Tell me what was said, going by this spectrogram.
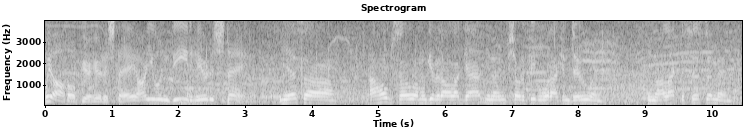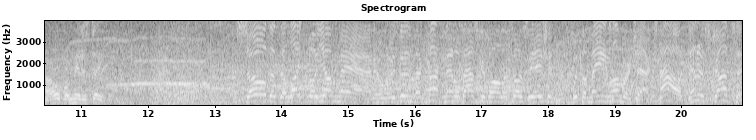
We all hope you're here to stay. Are you indeed here to stay? Yes, uh, I hope so. I'm going to give it all I got, you know, show the people what I can do. And, you know, I like the system, and I hope I'm here to stay. So the delightful young man who was in the Continental Basketball Association with the Maine Lumberjacks. Now, Dennis Johnson.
